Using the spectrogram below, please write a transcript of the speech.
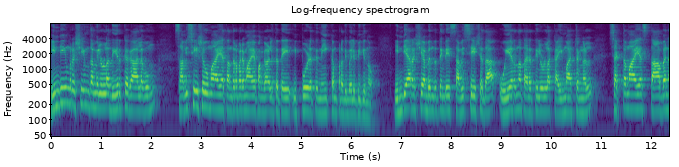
ഇന്ത്യയും റഷ്യയും തമ്മിലുള്ള ദീർഘകാലവും സവിശേഷവുമായ തന്ത്രപരമായ പങ്കാളിത്തത്തെ ഇപ്പോഴത്തെ നീക്കം പ്രതിഫലിപ്പിക്കുന്നു. ഇന്ത്യ റഷ്യ ബന്ധത്തിന്റെ സവിശേഷത ഉയർന്ന തരത്തിലുള്ള കൈമാറ്റങ്ങൾ ശക്തമായ സ്ഥാപന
